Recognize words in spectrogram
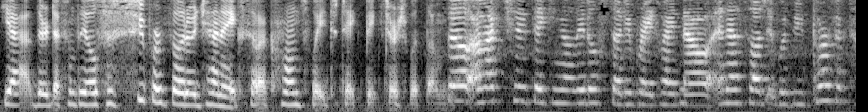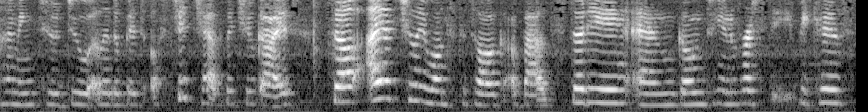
yeah they're definitely also super photogenic so I can't wait to take pictures with them. So I'm actually taking a little study break right now and I thought it would be perfect timing to do a little bit of chit chat with you guys. So I actually wanted to talk about studying and going to university because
